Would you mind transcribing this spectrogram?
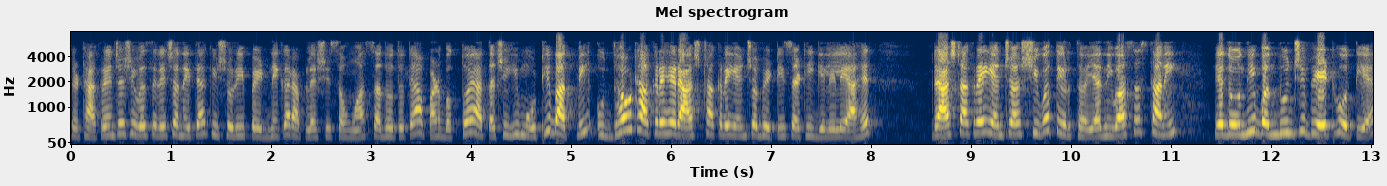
तर ठाकरेंच्या शिवसेनेच्या नेत्या किशोरी पेडणेकर आपल्याशी संवाद साधत होत्या. आपण बघतोय आताची ही मोठी बातमी उद्धव ठाकरे हे राज ठाकरे यांच्या भेटीसाठी गेलेले आहेत. राज ठाकरे यांच्या शिवतीर्थ या निवासस्थानी या दोन्ही बंधूंची भेट होतीये.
